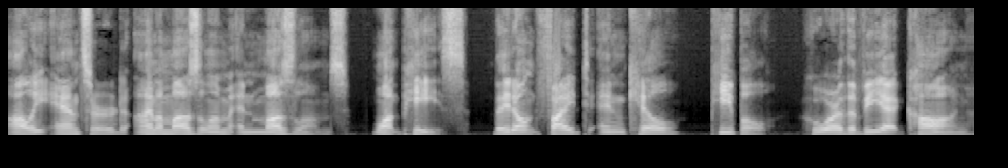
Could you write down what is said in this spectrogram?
Ali answered, I'm a Muslim and Muslims want peace. They don't fight and kill people who are the Viet Cong.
